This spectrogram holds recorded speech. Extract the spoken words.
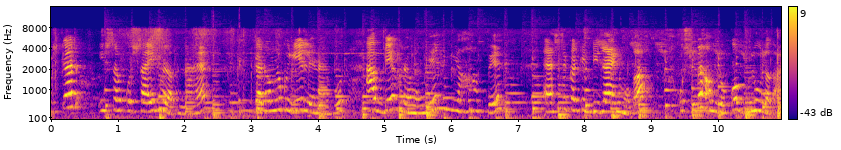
उसके बाद इस सबको साइड में रखना है। उसके हम लोग को ये लेना है बोर्ड आप देख रहे होंगे यहाँ पे ऐसे करके डिज़ाइन होगा। उस पर हम लोग को ब्लू लगा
